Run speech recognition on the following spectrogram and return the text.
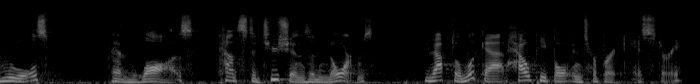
rules and laws, constitutions and norms, you have to look at how people interpret history.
